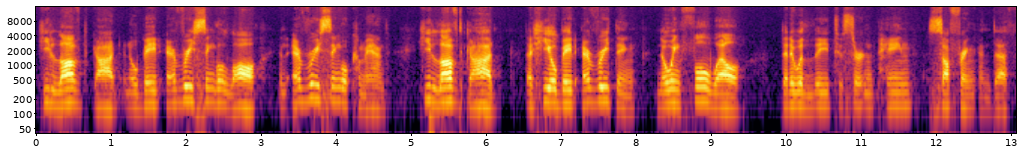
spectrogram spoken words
He loved God and obeyed every single law and every single command. He loved God, that he obeyed everything, knowing full well that it would lead to certain pain, suffering, and death.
